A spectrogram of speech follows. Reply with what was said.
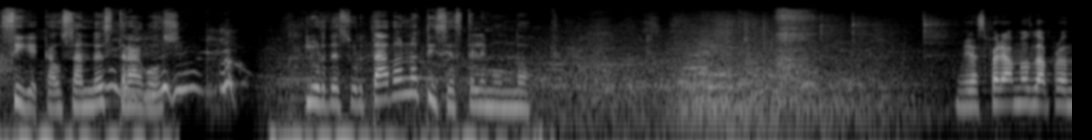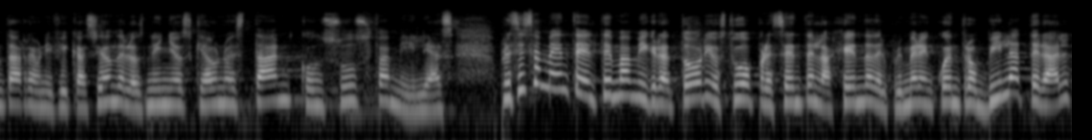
sigue causando estragos. Lourdes Hurtado, Noticias Telemundo. Ya esperamos la pronta reunificación de los niños que aún no están con sus familias. Precisamente el tema migratorio estuvo presente en la agenda del primer encuentro bilateral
